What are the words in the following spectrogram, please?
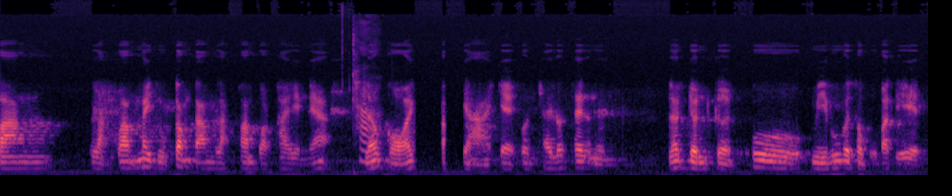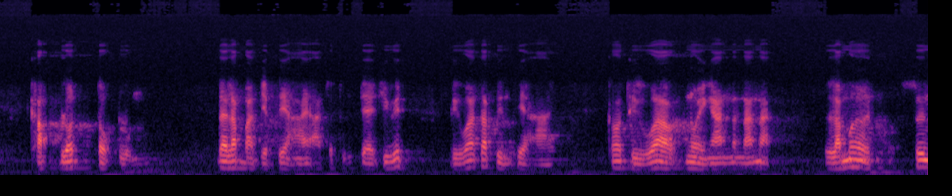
วางหลักความไม่ถูกต้องตามหลักความปลอดภัยอย่างเนี้ย แล้วก่อให้เสียหายแก่คนใช้รถใช้ถนนแล้วจนเกิดผู้มีผู้ประสบอุบัติเหตุขับรถตกหลุม ได้รับบาดเจ็บเสียหายอาจจะถึงแก่ชีวิต หรือว่าทรัพย์สินเสียหาย ก็ถือว่าหน่วยงานนั้นๆน่ะละเมิดซึ่ง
